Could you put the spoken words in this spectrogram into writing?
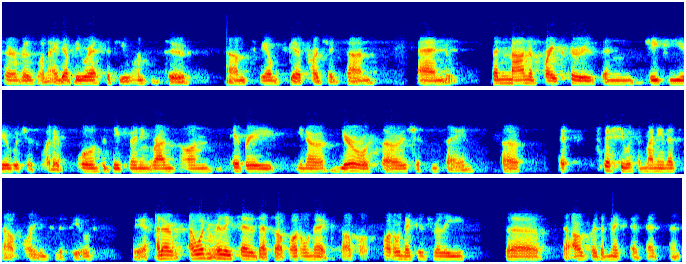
servers on AWS if you wanted to um, to be able to get a project done. And the amount of breakthroughs in GPU, which is what all of the deep learning runs on every you know year or so, is just insane. So, it, especially with the money that's now pouring into the field. So yeah, I don't, I wouldn't really say that that's our bottleneck. Our bottleneck is really the the algorithmic advancement.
